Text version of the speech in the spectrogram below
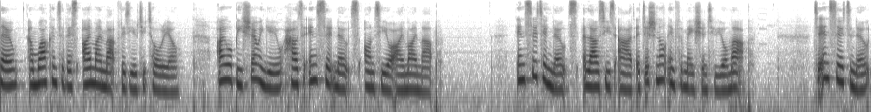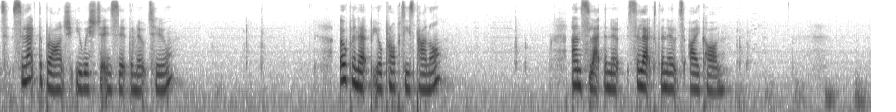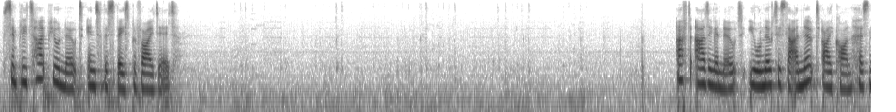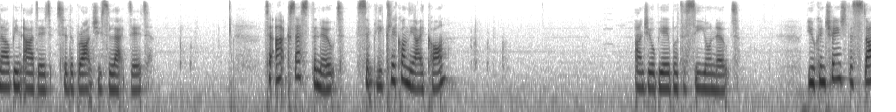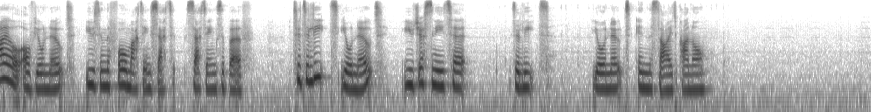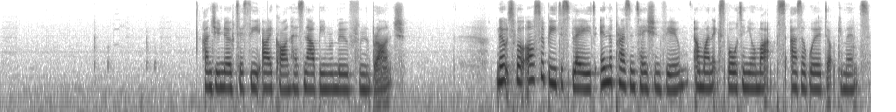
Hello and welcome to this iMindMap video tutorial. I will be showing you how to insert notes onto your iMindMap. Inserting notes allows you to add additional information to your map. To insert a note, select the branch you wish to insert the note to. Open up your Properties panel and select the, no select the notes icon. Simply type your note into the space provided. After adding a note, you will notice that a note icon has now been added to the branch you selected. To access the note, simply click on the icon and you'll be able to see your note. You can change the style of your note using the formatting set settings above. To delete your note, you just need to delete your note in the side panel. And you notice the icon has now been removed from the branch. Notes will also be displayed in the presentation view and when exporting your maps as a Word document.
